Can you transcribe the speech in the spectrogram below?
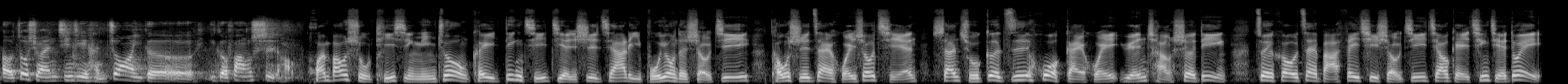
呃，做循环经济很重要一个一个方式哈。环保署提醒民众，可以定期检视家里不用的手机，同时在回收前删除各资或改回原厂设定，最后再把废弃手机交给清洁队、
